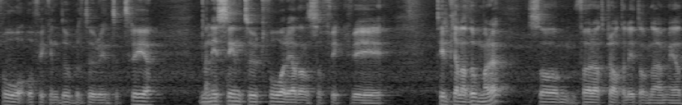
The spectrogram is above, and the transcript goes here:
2 och fick en dubbeltur in till 3. Men i sin tur 2 redan så fick vi tillkalla domare. Så för att prata lite om det här med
